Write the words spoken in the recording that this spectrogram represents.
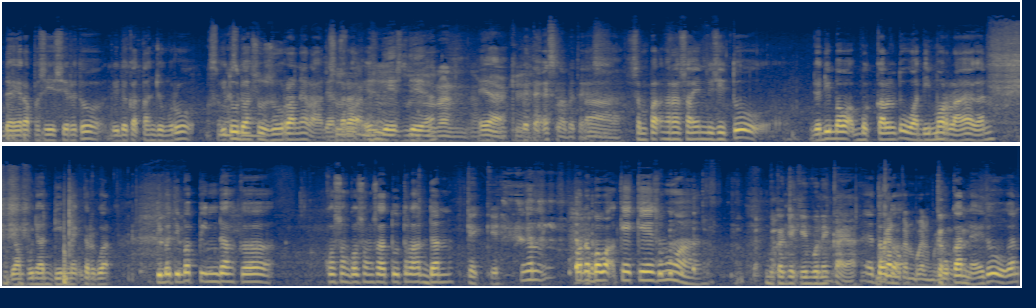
daerah pesisir itu di dekat Tanjung Ru itu udah suzurannya lah di antara SD SD ya. Suzuran. Oke, Iya. oke. BTS lah BTS. Nah, sempat ngerasain di situ jadi bawa bekal tuh Wadimor lah ya kan yang punya Dimek terkuat. Tiba-tiba pindah ke 001 Teladan Keke. dengan pada bawa keke semua. Bukan keke boneka ya. Ya, Bukan, tahu- bukan, bukan, bukan. bukan ya itu kan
